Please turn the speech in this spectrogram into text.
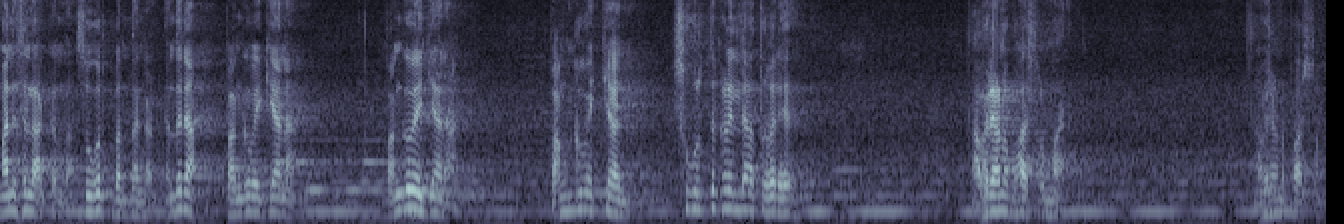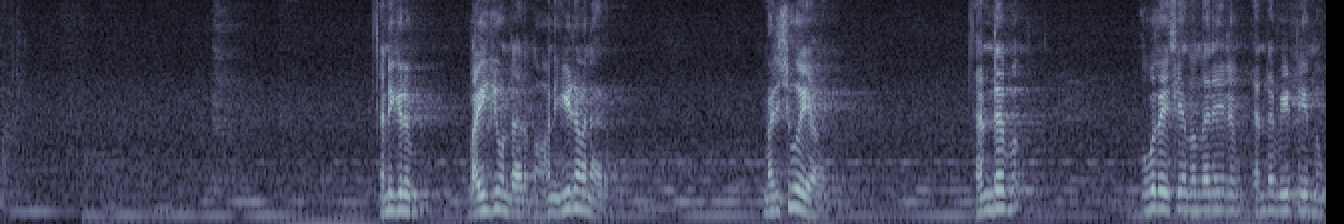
മനസ്സിലാക്കുന്ന സുഹൃത്ത് ബന്ധങ്ങൾ എന്തിനാ? പങ്കുവയ്ക്കാനാ. പങ്കുവയ്ക്കാനാ. പങ്കുവയ്ക്കാൻ സുഹൃത്തുക്കളില്ലാത്തവർ അവരാണ് പാസ്റ്റർമാർ അവരാണ് പാസ്റ്റർമാർ. എനിക്കൊരു ബൈജു ഉണ്ടായിരുന്നു. അവൻ ഈഴവനായിരുന്നു. മരിച്ചുപോയി അവൻ. എന്റെ ഉപദേശി എന്ന നിലയിലും എന്റെ വീട്ടിൽ നിന്നും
